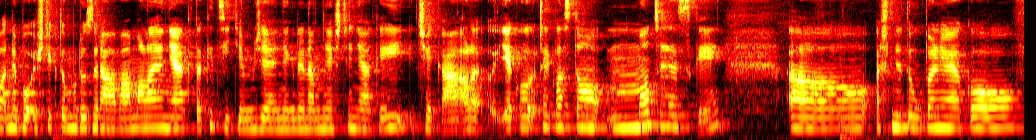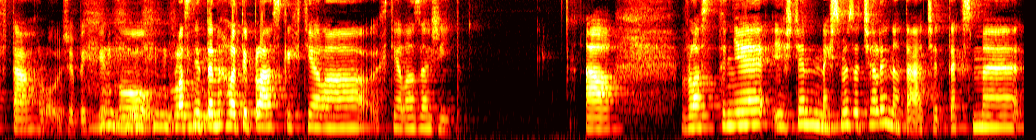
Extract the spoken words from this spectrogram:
uh, nebo ještě k tomu dozrávám, ale nějak taky cítím, že někde na mě ještě nějaký čeká, ale jako řekla jsi to moc hezky, uh, až mě to úplně jako vtáhlo, že bych jako vlastně tenhle ty plásky chtěla, chtěla zažít. A Vlastně ještě než jsme začali natáčet, tak jsme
